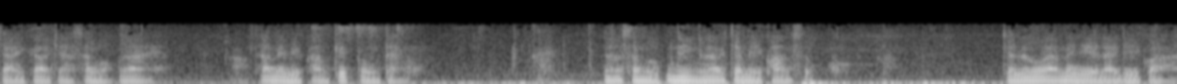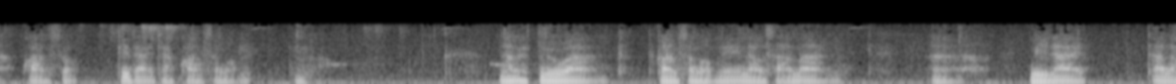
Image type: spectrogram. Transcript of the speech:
ใจก็จะสงบง่าย ถ้าไม่มีความคิดปรุงแต่ง แล้วสงบนิ่งแล้วจะมีความสุข จะรู้ว่าไม่มีอะไรดีกว่า ความสุขที่ได้จากความสงบแล้วรู้ว่าความสงบนี้เราสามารถมีได้ ถ้าเรา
